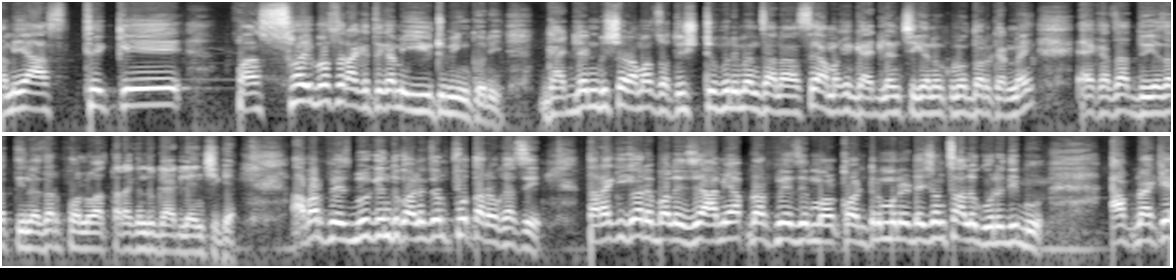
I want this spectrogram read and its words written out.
আমি আজ থেকে পাঁচ, ছয় বছর আগে থেকে আমি ইউটিউবিং করি। গাইডলাইন বিষয়ে আমার যথেষ্ট পরিমাণ জানা আছে, আমাকে গাইডলাইন শেখানোর কোনো দরকার নাই। এক হাজার, দুই হাজার, তিন হাজার ফলোয়ার তারা কিন্তু গাইডলাইন শিখে। আবার ফেসবুক কিন্তু অনেকজন প্রতারক আছে। তারা কি করে বলে যে, আমি আপনার পেজে কন্টেন্ট মনিটাইজেশন চালু করে দিব। আপনাকে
